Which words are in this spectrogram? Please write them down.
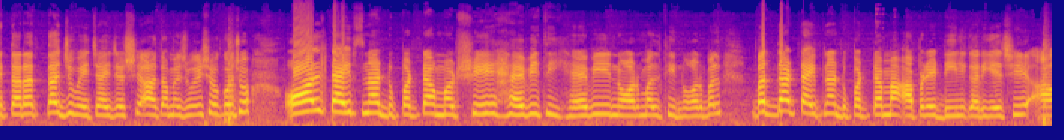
એ તરત જ વેચાઈ જશે. આ તમે જોઈ શકો છો. ઓલ ટાઈપ્સના દુપટ્ટા મળશે. હેવીથી હેવી નોર્મલથી નોર્મલ બધા ટાઈપના દુપટ્ટામાં આપણે ડીલ કરીએ છીએ. આ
